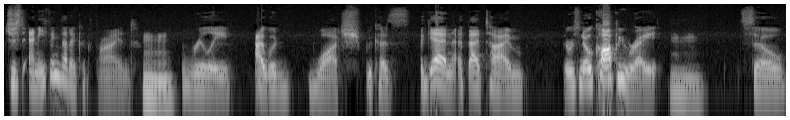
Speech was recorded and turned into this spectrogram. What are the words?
just anything that I could find. Mhm. Really, I would watch because again, at that time there was no copyright. Mhm. So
